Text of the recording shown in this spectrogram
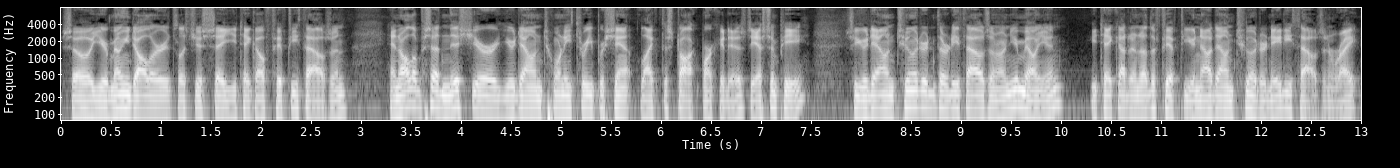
So your million dollars, let's just say you take off 50000 and all of a sudden this year you're down 23% like the stock market is, the S&P. So you're down 230000 on your million. You take out another 50, you're now down 280,000, right?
